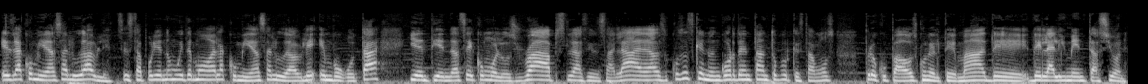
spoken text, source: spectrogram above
es la comida saludable. Se está poniendo muy de moda la comida saludable en Bogotá y entiéndase como los wraps, las ensaladas, cosas que no engorden tanto porque estamos preocupados con el tema de, de la alimentación.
